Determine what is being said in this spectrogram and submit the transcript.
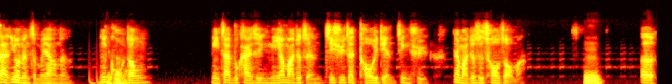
但又能怎么样呢？你股东，你再不开心，你要么就只能继续再投一点进去，要么就是抽走嘛。嗯。呃，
